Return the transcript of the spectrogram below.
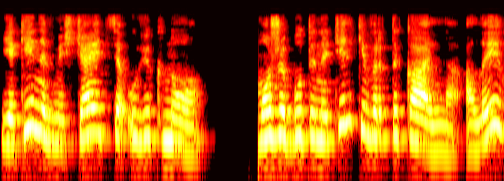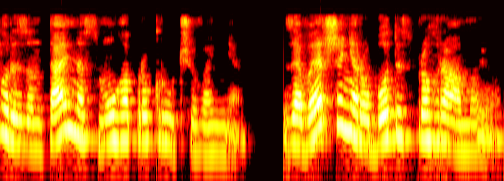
який не вміщається у вікно. Може бути не тільки вертикальна, але й горизонтальна смуга прокручування. Завершення роботи з програмою.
